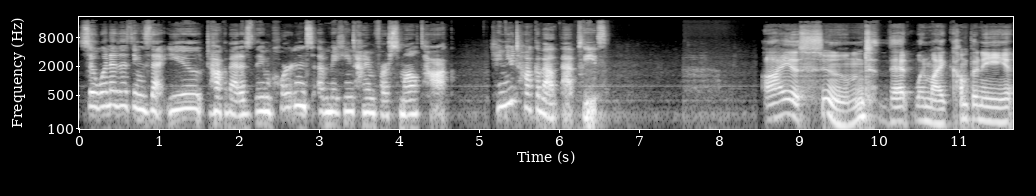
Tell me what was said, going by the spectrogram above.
So, one of the things that you talk about is the importance of making time for small talk. Can you talk about that, please? I assumed that when my company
